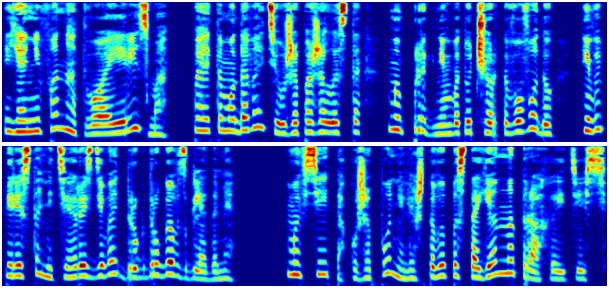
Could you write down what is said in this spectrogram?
Я не фанат вуайеризма, поэтому давайте уже, пожалуйста, мы прыгнем в эту чёртову воду, и вы перестанете раздевать друг друга взглядами. Мы все и так уже поняли, что вы постоянно трахаетесь».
